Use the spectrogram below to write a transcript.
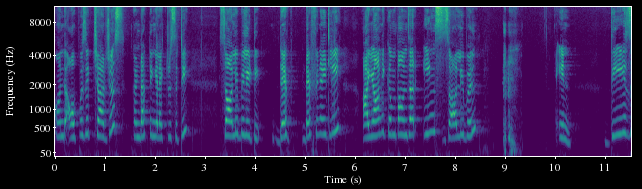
on the opposite charges, conducting electricity. Solubility, def- definitely, ionic compounds are insoluble in these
